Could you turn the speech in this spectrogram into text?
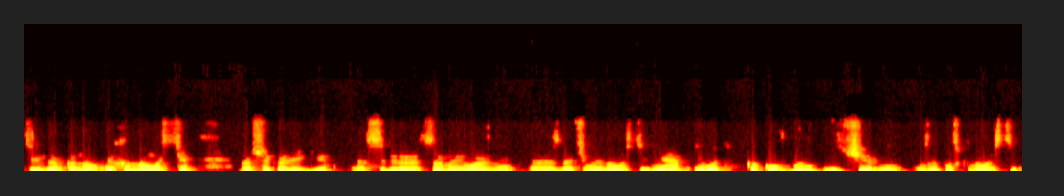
телеграм-канал «Эхо новости». Наши коллеги э, собирают самые важные, э, значимые новости дня. И вот каков был вечерний выпуск новостей.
